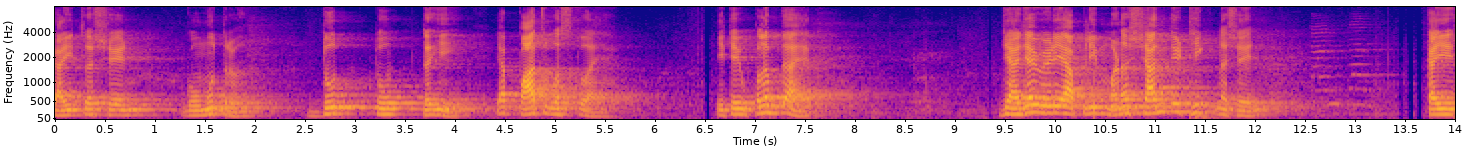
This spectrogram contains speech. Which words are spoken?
गाईचं शेण गोमूत्र दूध तूप दही या पाच वस्तू आहे इथे उपलब्ध आहेत. ज्या ज्या वेळी आपली मनशांती ठीक नसेल काही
